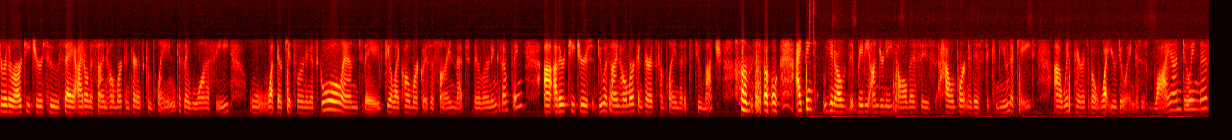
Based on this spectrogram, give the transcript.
sure there are teachers who say I don't assign homework and parents complain because they want to see what their kids learning at school and they feel like homework is a sign that they're learning something. Uh, other teachers do assign homework and parents complain that it's too much. Um, so I think, you know, maybe underneath all this is how important it is to communicate uh, with parents about what you're doing. This is why I'm doing this.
